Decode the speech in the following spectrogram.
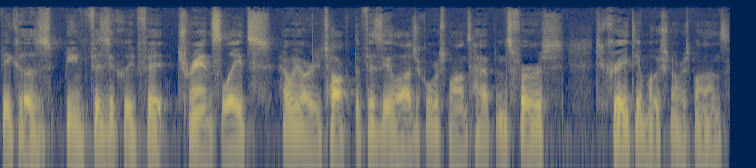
because being physically fit translates how we already talked. The physiological response happens first to create the emotional response.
